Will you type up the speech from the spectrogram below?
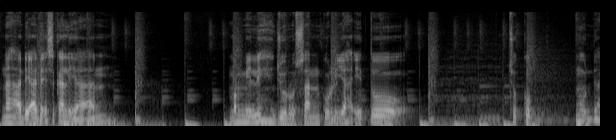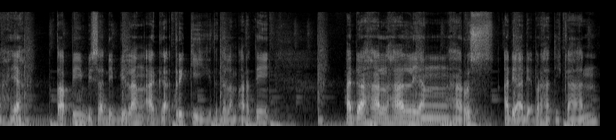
Nah, adik-adik sekalian, memilih jurusan kuliah itu cukup mudah ya tapi bisa dibilang agak tricky gitu dalam arti ada hal-hal yang harus adik-adik perhatikan,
